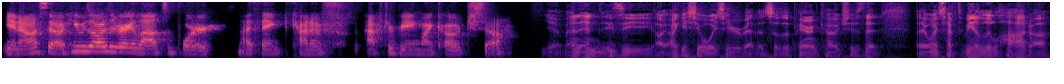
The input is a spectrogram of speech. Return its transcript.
you know, so he was always a very loud supporter. I think, kind of after being my coach. So yeah, and, and is he? I, guess you always hear about that sort of the parent coaches that they always have to be a little harder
